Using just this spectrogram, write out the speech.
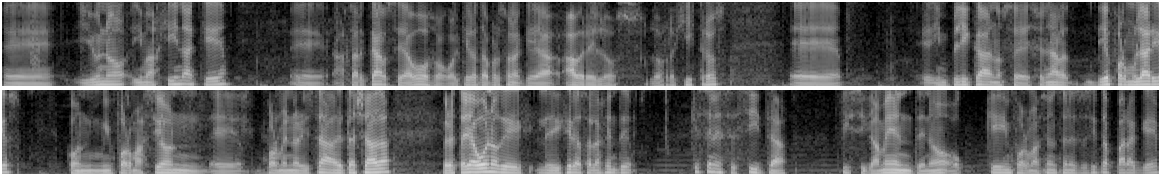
eh, y uno imagina que eh, acercarse a vos o a cualquier otra persona que a- abre los, los registros eh, implica, no sé, llenar 10 formularios con información eh, pormenorizada, detallada, pero estaría bueno que le dijeras a la gente qué se necesita físicamente, ¿no? O qué información se necesita para que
